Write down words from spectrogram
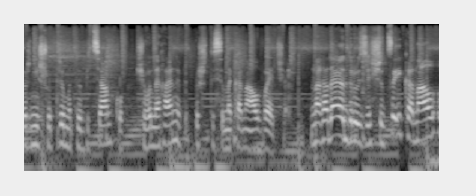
Верніше отримати обіцянку, що ви негайно підпишетеся на канал вечір. Нагадаю, друзі, що цей канал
